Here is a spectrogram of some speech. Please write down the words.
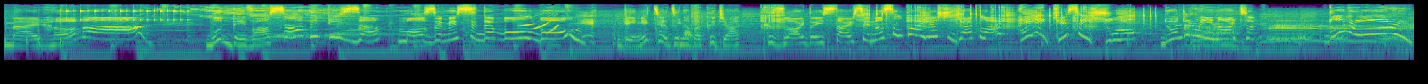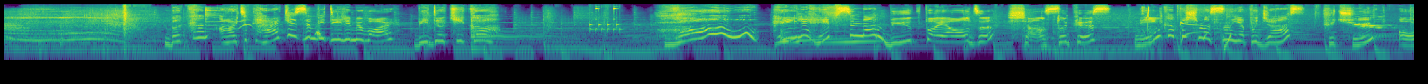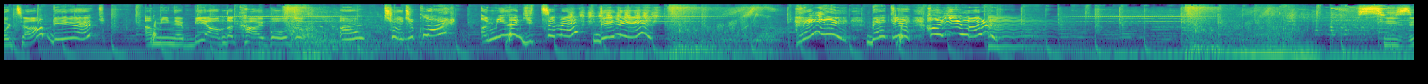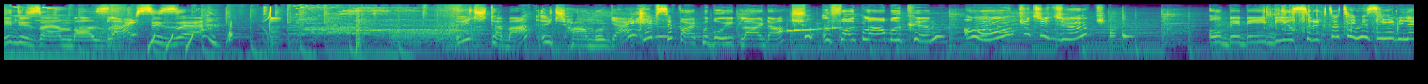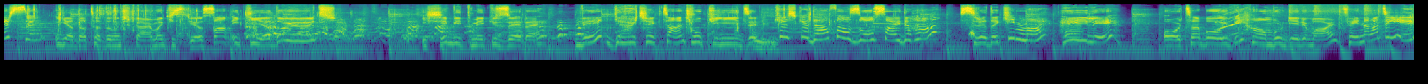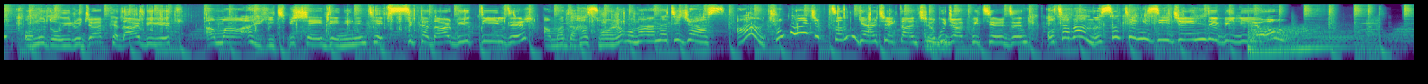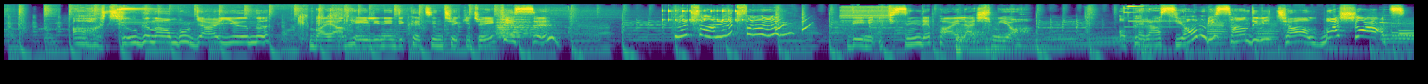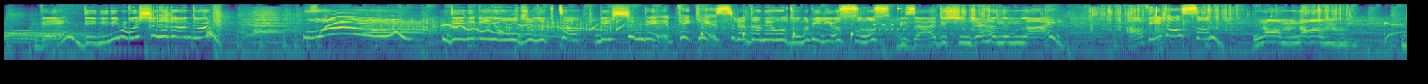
Merhaba. Bu devasa bir pizza. Malzemesi de bol bol. Deni tadına bakacak. Kızlar da isterse nasıl paylaşacaklar? Hey kesin şunu. Döndürmeyin artık. Durun. Bakın artık herkesin bir dilimi var. Bir dakika. Wow! Hayley hepsinden büyük pay aldı. Şanslı kız. Neyin kapışmasını yapacağız? Küçük, orta, büyük. Amine bir anda kayboldu. Aa, çocuklar, Amine gitti mi? Deli! Hayley, bekle, hayır! Sizi düzenbazlar sizi. Üç tabak, üç hamburger, hepsi farklı boyutlarda. Şu ufaklığa bakın. Oo, küçücük. O bebeği bir ısırıkta temizleyebilirsin. Ya da tadını çıkarmak istiyorsan iki ya da üç. İşi bitmek üzere. Ve gerçekten çok iyiydi. Keşke daha fazla olsaydı ha? Sırada kim var? Hayley. Orta boy bir hamburgeri var. Fena değil. Onu doyuracak kadar büyük. Ama hiçbir şey Deni'nin tepsisi kadar büyük değildir. Ama daha sonra bunu anlatacağız. Aa çok mu acıktın? Gerçekten çabucak bitirdin. O tabağı nasıl temizleyeceğini de biliyor. Ah çılgın hamburger yığını. Bayan Hayley'nin dikkatini çekeceği kesin. Lütfen lütfen. Deni ikisini de paylaşmıyor. Operasyon bir sandviç çal. Başlat. Ve Deni'nin başını döndür. Wow! Deni bir yolculukta. Ve şimdi peki sırada ne olduğunu biliyorsunuz. Güzel düşünce hanımlar. Afiyet olsun. Nom nom.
